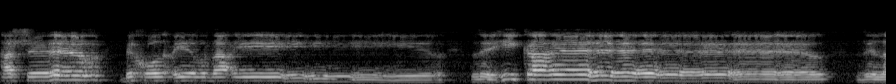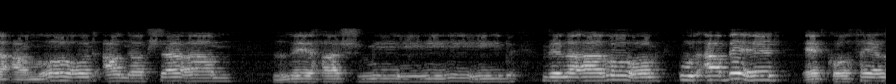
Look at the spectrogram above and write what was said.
אשר בכל עיר ועיר להיקהל ולעמוד על נפשם, להשמיד ולהרוג ולאבד את כל חיל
